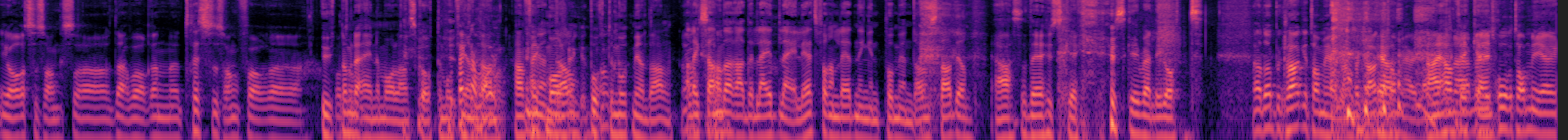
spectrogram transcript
i årets sesong. Så det har vært en trist sesong for uh, Utenom det ene målet han skåret mot Mjøndalen. Han fikk mål borte mot Mjøndalen. Alexander hadde leid leilighet for anledningen på Mjøndalen stadion. Ja, så det husker jeg, husker jeg veldig godt. Ja, da Beklager, Tommy Høiland. Beklager, Tommy Høiland. Nei, han men, eh, fikk men en- jeg tror Tommy er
